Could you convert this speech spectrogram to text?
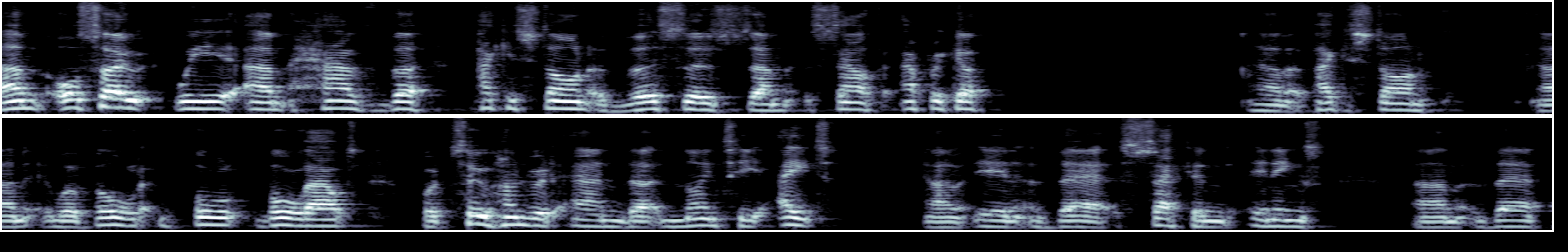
Um, also, we um, have Pakistan versus um, South Africa. Um, Pakistan um, were balled, ball, balled out for 298 uh, in their second innings. Um, their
